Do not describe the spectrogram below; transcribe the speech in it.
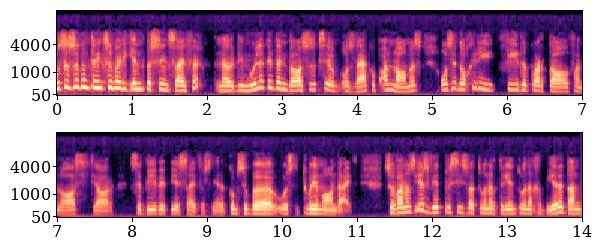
Ons is ook omtrent so by die 1% syfer. Nou die moeilike ding daar soos ek sê ons werk op aannames. Ons het nog nie die 4de kwartaal van laas jaar se BBP syfers nie. Dit kom so by oorste 2 maande uit. So wanneer ons eers weet presies wat 2023 gebeur het, dan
